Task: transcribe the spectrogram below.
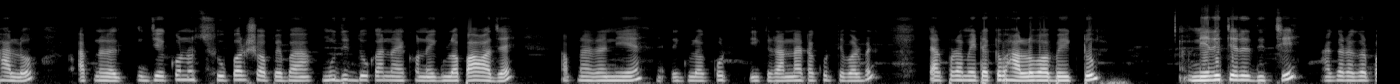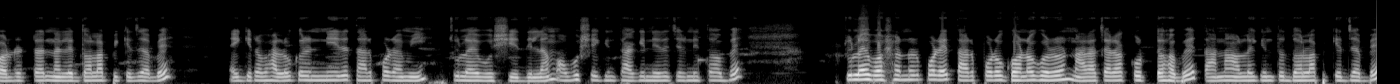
ভালো। আপনারা যে কোনো সুপার শপে বা মুদির দোকানে এখন এগুলো পাওয়া যায়। আপনারা নিয়ে এগুলো রান্নাটা করতে পারবেন। তারপর আমি এটাকে ভালোভাবে একটু নেড়ে চেড়ে দিচ্ছি। আগার আগার পাউডারটা নালে দলা পেকে যাবে। এগুলো ভালো করে নেড়ে তারপর আমি চুলায় বসিয়ে দিলাম। অবশ্যই কিন্তু আগে নেড়ে চেড়ে নিতে হবে। চুলায় বসানোর পরে তারপরও ঘন ঘন নাড়াচাড়া করতে হবে। তা না হলে কিন্তু দলা পেকে যাবে।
